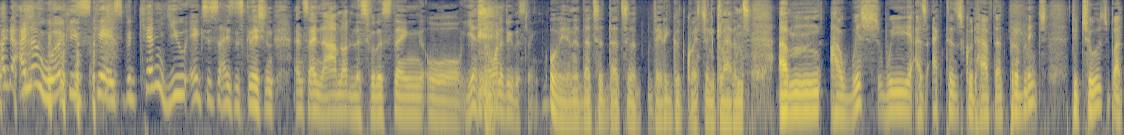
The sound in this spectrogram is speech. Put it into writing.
I know, I know work is scarce, but can you exercise discretion and say, "No, nah, I'm not list for this thing," or "Yes, I want to do this thing"? Oh, yeah, that's a that's a very good question, Clarence. Um, I wish we as actors could have that privilege to choose, but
